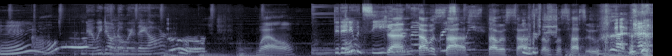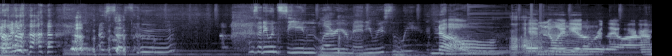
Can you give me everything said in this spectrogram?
Mm? Now we don't know where they are. Well, Did anyone see Jen, them that was sus. That was sus. That was a sus. Ooh. Sus, ooh. Has anyone seen Larray or Manny recently? No. Uh-uh. I have no idea where they are.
